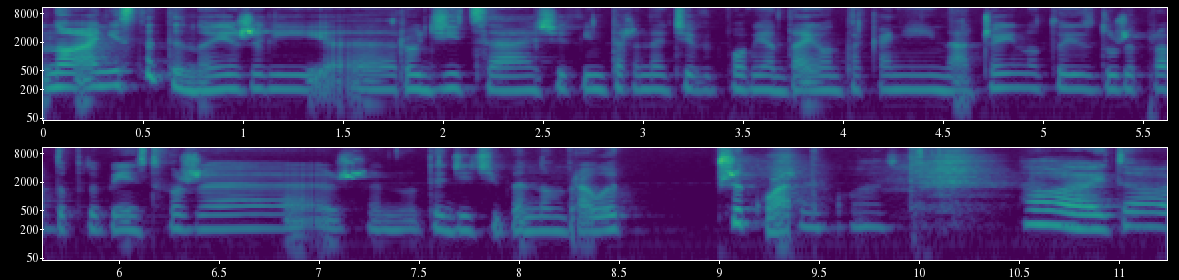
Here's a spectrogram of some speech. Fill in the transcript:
No a niestety, no jeżeli e, rodzice się w internecie wypowiadają tak, a nie inaczej, no to jest duże prawdopodobieństwo, że, że no te dzieci będą brały przykład. Przykład. Oj, to,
